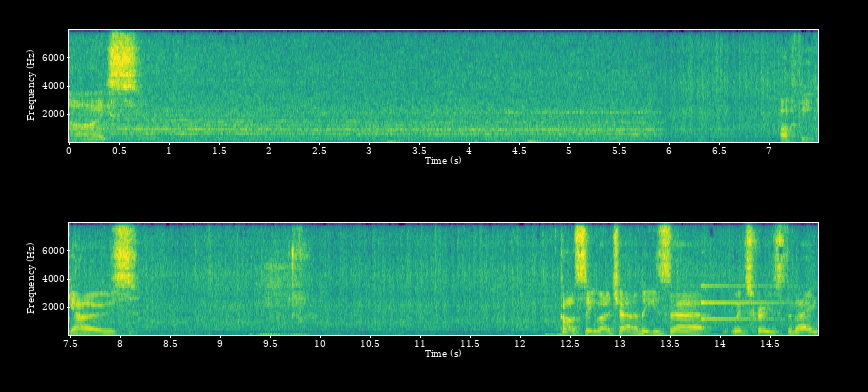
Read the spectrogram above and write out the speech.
Nice. Off he goes. Can't see much out of these uh, windscreens today.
